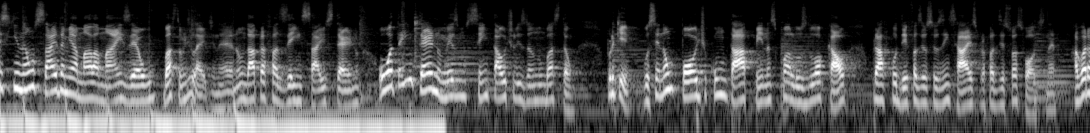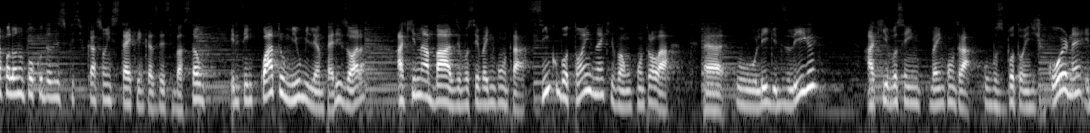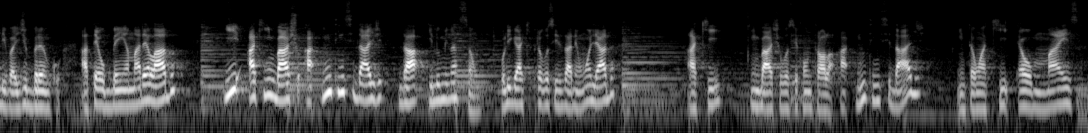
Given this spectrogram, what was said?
Itens que não sai da minha mala mais é o bastão de LED, né? Não dá para fazer ensaio externo ou até interno mesmo sem estar tá utilizando um bastão. Por quê? Você não pode contar apenas com a luz do local para poder fazer os seus ensaios, para fazer suas fotos, né? Agora falando um pouco das especificações técnicas desse bastão, ele tem 4.000 mAh. Aqui na base você vai encontrar cinco botões, né, que vão controlar uh, o liga e desliga, Aqui você vai encontrar os botões de cor, né? Ele vai de branco até o bem amarelado. E aqui embaixo a intensidade da iluminação. Vou ligar aqui para vocês darem uma olhada. Aqui embaixo você controla a intensidade. Então aqui é o mais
